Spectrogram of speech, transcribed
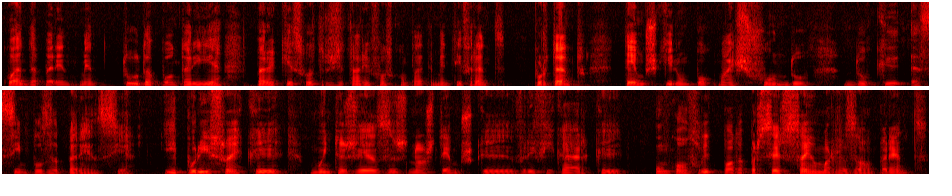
quando aparentemente tudo apontaria para que a sua trajetória fosse completamente diferente? Portanto, temos que ir um pouco mais fundo do que a simples aparência. E por isso é que muitas vezes nós temos que verificar que um conflito pode aparecer sem uma razão aparente,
